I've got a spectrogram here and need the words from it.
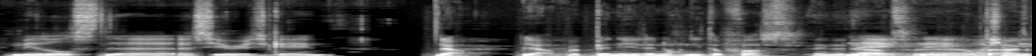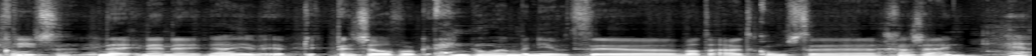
middels de Series Game. Ja, ja, we pinnen je er nog niet op vast, inderdaad, nee, nee, uh, op de uitkomsten. Nee, nee, nee, nee, Ik ben zelf ook enorm benieuwd uh, wat de uitkomsten gaan zijn. Ja.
